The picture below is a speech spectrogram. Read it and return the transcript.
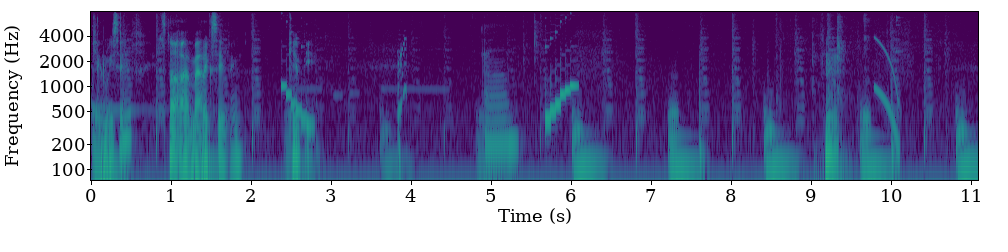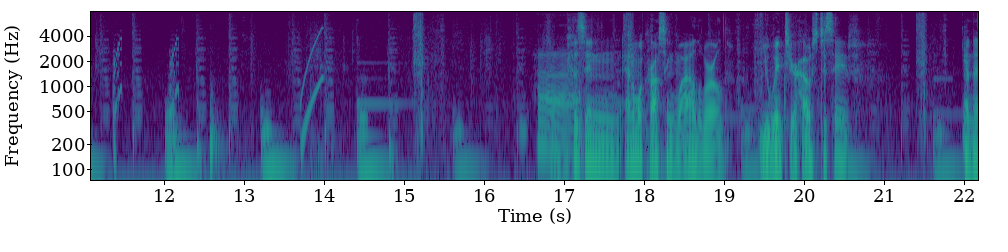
Can we save? It's not automatic saving. Can't be. Um, Hmm. uh, Because in Animal Crossing Wild World, you went to your house to save, yeah, and then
